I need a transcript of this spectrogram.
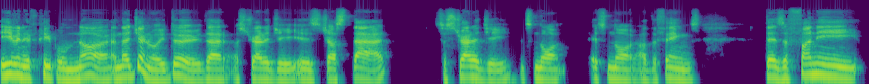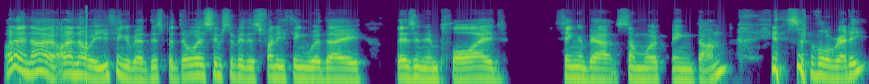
even if people know and they generally do that a strategy is just that it's a strategy it's not it's not other things. There's a funny i don't know i don't know what you think about this but there always seems to be this funny thing where they there's an implied thing about some work being done sort of already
